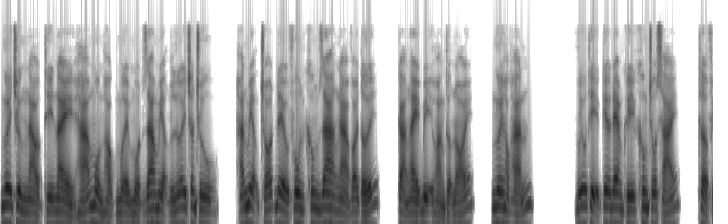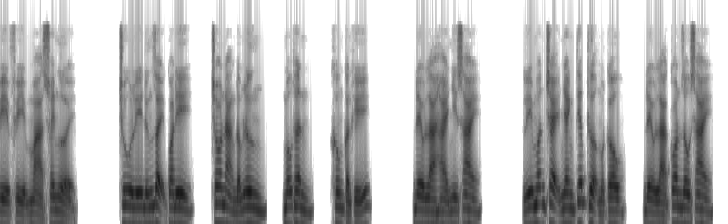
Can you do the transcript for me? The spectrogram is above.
Ngươi chừng nào thì này há mồm học 11 ra miệng lưỡi chân chu, hắn miệng chó đều phun không ra ngà voi tới, cả ngày bị hoàng thượng nói, ngươi học hắn. Vưu thị kia đem khí không chỗ sái, thở phì phì mà xoay người. Chu Lý đứng dậy qua đi, cho nàng đấm lưng, mẫu thân, không cần khí. Đều là hài nhi sai. Lý Mẫn chạy nhanh tiếp thượng một câu, đều là con dâu sai.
